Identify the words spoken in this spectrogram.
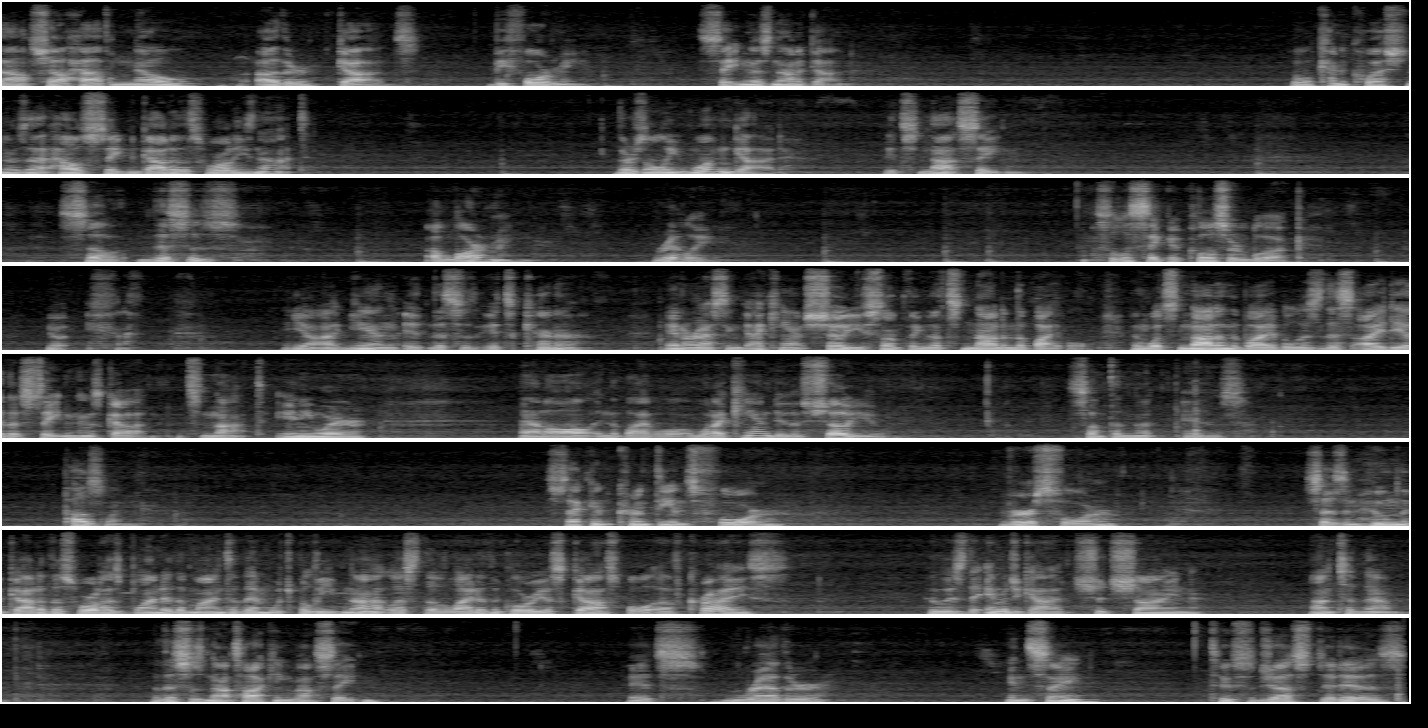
Thou shalt have no other gods before me. Satan is not a god. But what kind of question is that? How is Satan God of this world? He's not. There's only one God. It's not Satan. So this is alarming, really. So let's take a closer look. You know, yeah, again, it, this is it's kind of interesting. I can't show you something that's not in the Bible. And what's not in the Bible is this idea that Satan is God. It's not anywhere at all in the Bible. What I can do is show you something that is puzzling. 2 Corinthians 4, verse 4 says, In whom the God of this world has blinded the minds of them which believe not, lest the light of the glorious gospel of Christ, who is the image of God, should shine unto them. This is not talking about Satan. It's rather insane to suggest it is.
